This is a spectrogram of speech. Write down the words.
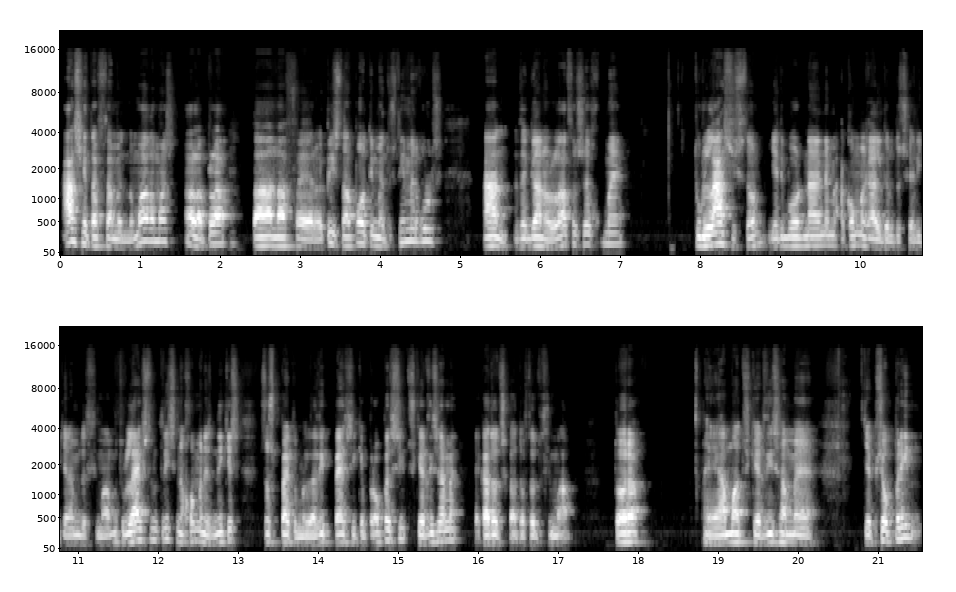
Άσχετα αυτά με την ομάδα μας, αλλά απλά τα αναφέρω. Επίσης να πω ότι με τους Timberwolves, αν δεν κάνω λάθος, έχουμε τουλάχιστον, γιατί μπορεί να είναι ακόμα μεγαλύτερο το σερί και να μην το θυμάμαι, τουλάχιστον τρεις συνεχόμενες νίκες στο σπέκτρο. Δηλαδή, πέρσι και πρόπεση τους κερδίσαμε 100%. Αυτό το θυμάμαι. Τώρα, ε, άμα τους κερδίσαμε και πιο πριν,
